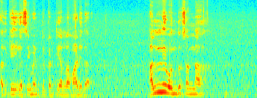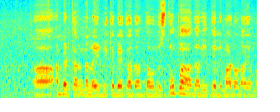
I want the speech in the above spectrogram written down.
ಅದಕ್ಕೆ ಈಗ ಸಿಮೆಂಟ್ ಕಟ್ಟಿ ಎಲ್ಲ ಮಾಡಿದ್ದಾರೆ. ಅಲ್ಲಿ ಒಂದು ಸಣ್ಣ ಅಂಬೇಡ್ಕರನ್ನೆಲ್ಲ ಇಡಲಿಕ್ಕೆ ಬೇಕಾದಂಥ ಒಂದು ಸ್ತೂಪ ಆದ ರೀತಿಯಲ್ಲಿ ಮಾಡೋಣ ಎಂಬ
